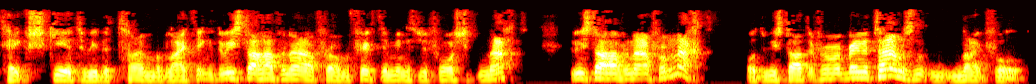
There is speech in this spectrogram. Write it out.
take Shkia to be the time of lighting, do we start half an hour from 15 minutes before Nacht? Do we start half an hour from Nacht? Or do we start it from Rabbeinu Tam's nightfall?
